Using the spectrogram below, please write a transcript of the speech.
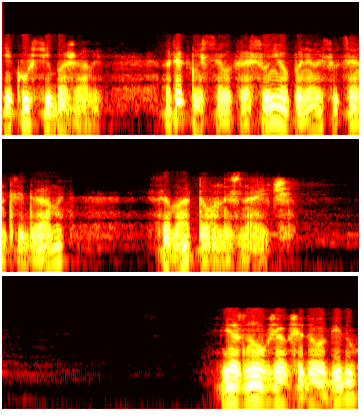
яку всі бажали. А так місцева красуня опинилась у центрі драми, сама того не знаючи. Я знову взявся до обіду,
